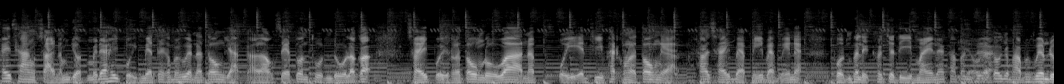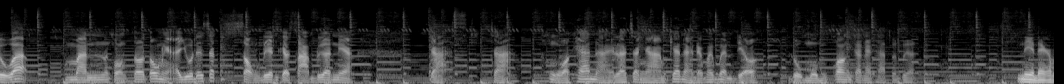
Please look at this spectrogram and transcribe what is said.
ให้ทางสายน้ำหยดไม่ได้ให้ปุ๋ยเม็ดนะครับเพื่อนๆนะต้องอยากลองเซฟต้นทุนดู แล้วก็ใช้ปุ๋ยของต้องดูว่านะปุ๋ย NT แพทของเราต้องเนี่ยถ้าใช้แบบนี้แบบนี้เนี่ยผลผลิตเขาจะดีไหมนะครับเพื่อนๆต้องจะพาเพื่อนๆดูว่า มันของตัวต้องเนี่ยอายุได้สัก 2 เดือนกับ 3 เดือนเนี่ยจะจะหัวแค่ไหนแล้วจะงามแค่ไหนนะเพื่อนๆเดี๋ยวดูมุมกล้องกันนะครับเพื่อนๆนี่นะครับ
